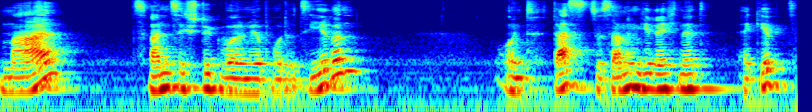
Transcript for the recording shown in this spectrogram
mal 20 Stück wollen wir produzieren und das zusammengerechnet ergibt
